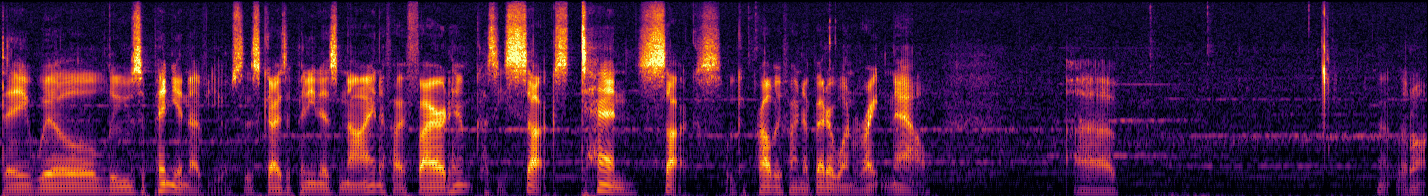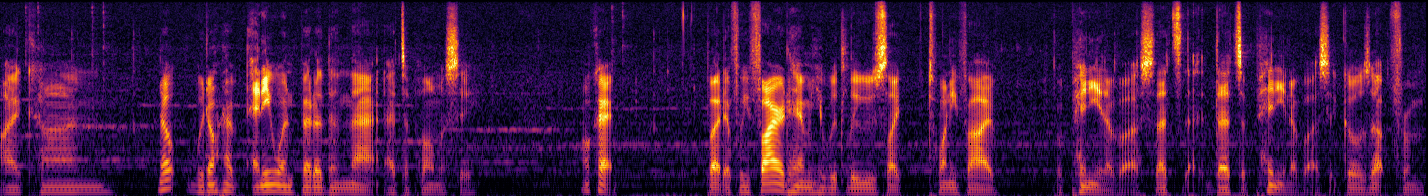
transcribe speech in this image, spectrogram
they will lose opinion of you. So this guy's opinion is 9 if I fired him, because he sucks. 10 sucks. We could probably find a better one right now. Uh, that little icon. Nope, we don't have anyone better than that at diplomacy. Okay. But if we fired him, he would lose like 25 opinion of us. That's that's opinion of us. It goes up from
